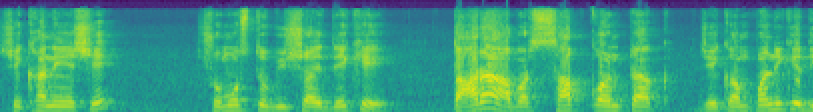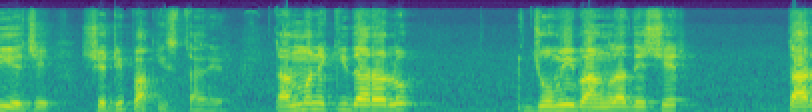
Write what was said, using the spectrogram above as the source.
সেখানে এসে সমস্ত বিষয় দেখে তারা আবার সাব কন্ট্রাক্ট যে কোম্পানিকে দিয়েছে সেটি পাকিস্তানের। তার মানে কি দাঁড়াল? জমি বাংলাদেশের, তার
